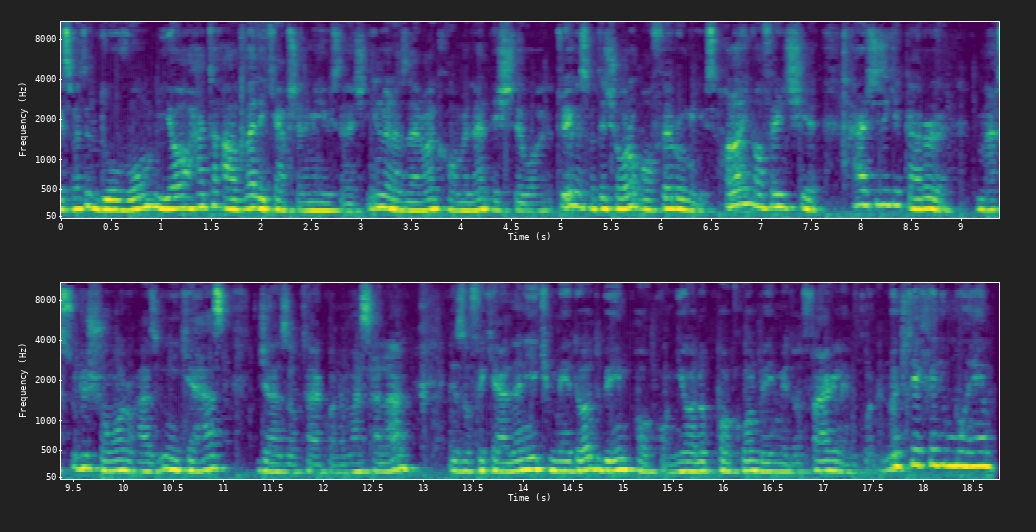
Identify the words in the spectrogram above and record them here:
قسمت دوم یا حتی اول کپشن می نویسنش این به نظر من کاملا اشتباهه. توی قسمت چهارم آفر رو می حالا این آفر چیه؟ هر چیزی که قراره. محصول شما رو از اونی که هست جذابتر کنه. مثلا اضافه کردن یک مداد به این پاکن. یا حالا پاکن به این مداد فرق نمی‌کنه. نکته خیلی مهم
